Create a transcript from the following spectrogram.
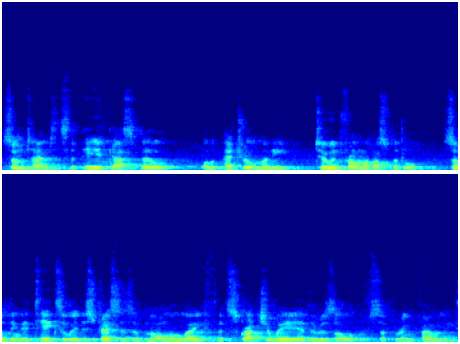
Sometimes it's the paid gas bill or the petrol money to and from the hospital something that takes away the stresses of normal life that scratch away at the resolve of suffering families.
